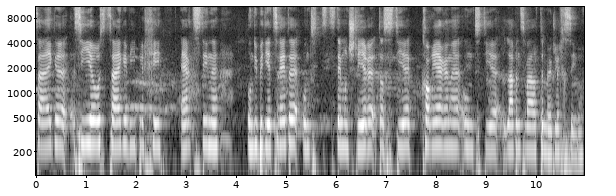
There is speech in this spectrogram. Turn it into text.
zeigen, CEOs zu zeigen, weibliche Ärztinnen und über die zu reden und zu demonstrieren, dass die Karrieren und die Lebenswelten möglich sind.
